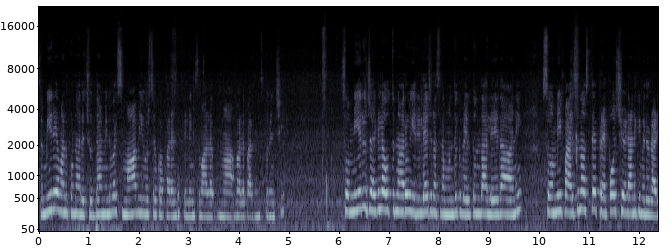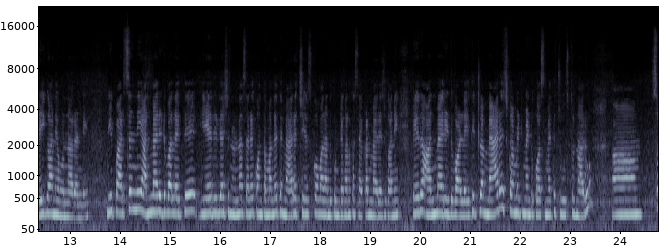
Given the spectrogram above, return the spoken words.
సో మీరేమనుకున్నారు చూద్దాం. యూనివర్స్ మా వ్యూవర్స్ యొక్క కరెంట్ ఫీలింగ్స్ వాళ్ళ మా- వాళ్ళ పర్సన్స్ గురించి. సో మీరు జగిల్ అవుతున్నారు. ఈ రిలేషన్ అసలు ముందుకు వెళ్తుందా లేదా అని. సో మీ పర్సన్ వస్తే ప్రపోజ్ చేయడానికి మీరు రెడీగానే ఉన్నారండి. మీ పర్సన్ని అన్మ్యారీడ్ వాళ్ళైతే ఏ రిలేషన్ ఉన్నా సరే కొంతమంది అయితే మ్యారేజ్ చేసుకోవాలనుకుంటే కనుక సెకండ్ మ్యారేజ్ కానీ లేదా అన్మ్యారీడ్ వాళ్ళైతే ఇట్లా మ్యారేజ్ కమిట్మెంట్ కోసం అయితే చూస్తున్నారు. సో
